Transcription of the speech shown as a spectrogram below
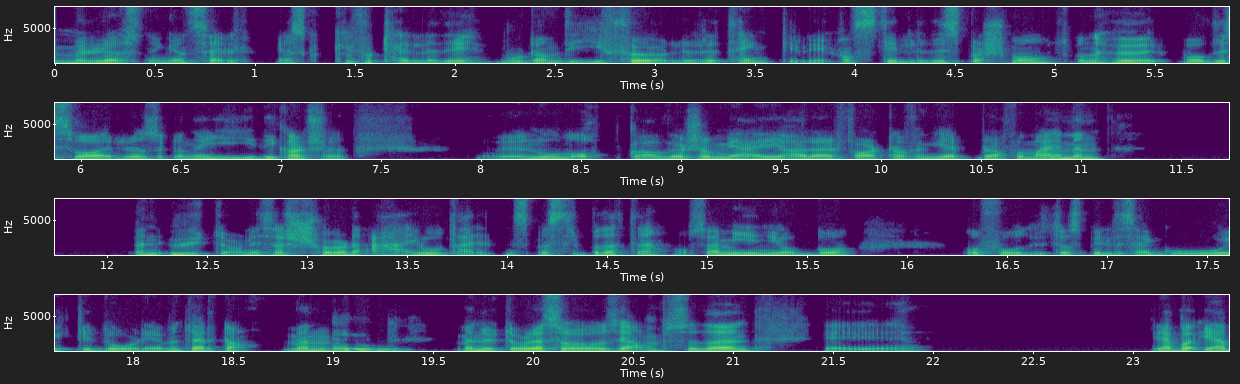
med løsningen selv. Jeg skal ikke fortelle dem hvordan de føler og tenker. Jeg kan stille dem spørsmål, så kan jeg høre på hva de svarer, og så kan jeg gi dem kanskje eh, noen oppgaver som jeg har erfart har fungert bra for meg. Men, men utøverne i seg sjøl er jo verdensmestere på dette. Og så er min jobb å, å, få dem til å spille seg god, ikke dårlig eventuelt, da. Men, mm. men utover det, så, ja, så det er jeg, jeg, jeg,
